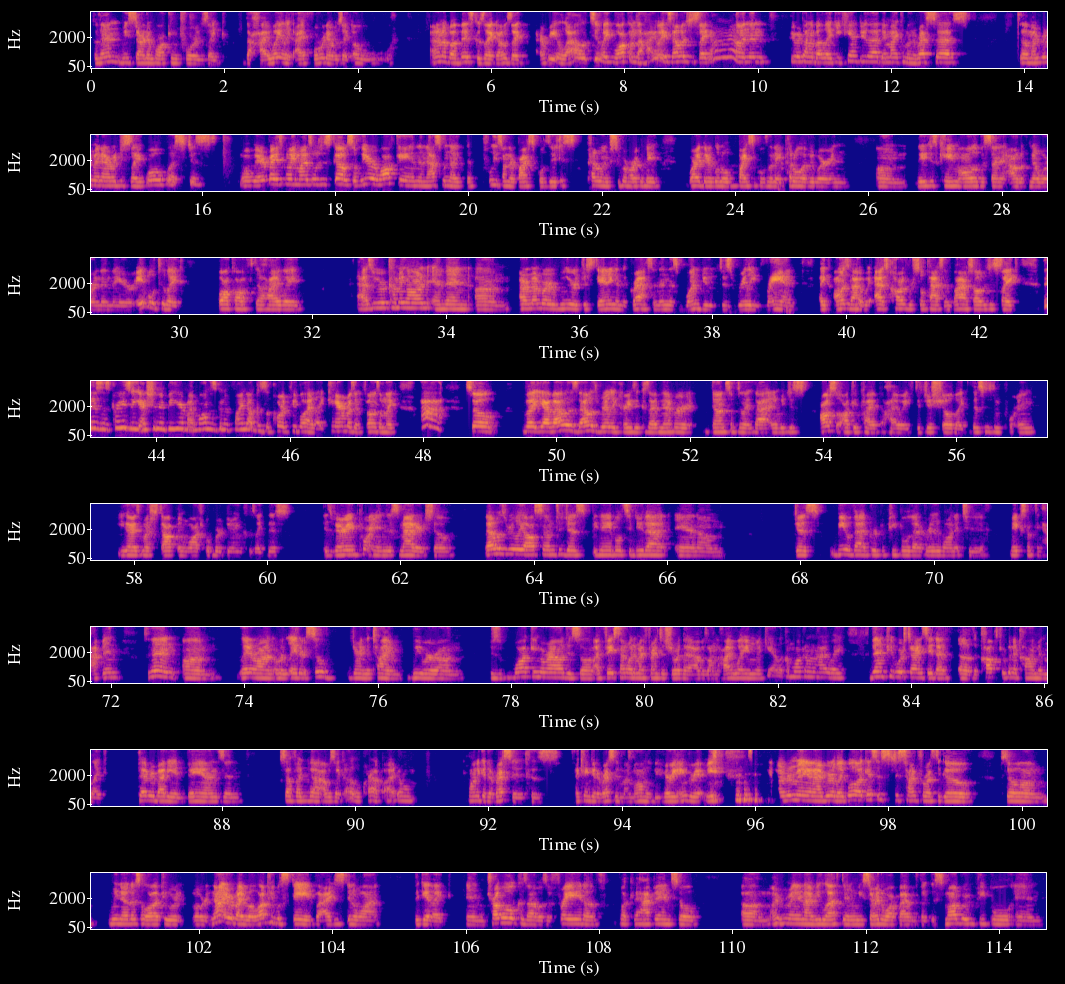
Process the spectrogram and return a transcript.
So then we started walking towards like the highway, like I-40. And I was like, oh, I don't know about this because like I was like, are we allowed to like walk on the highway? So I was just like, I don't know. And then people were talking about like you can't do that. They might come and arrest us. So my roommate and I were just like, well, let's just well, everybody's going, might as well just go. So we were walking, and then that's when like the police on their bicycles, they're just pedaling super hard. And They ride their little bicycles and they pedal everywhere, and um, they just came all of a sudden out of nowhere, and then they were able to like walk off the highway as we were coming on. And then um, I remember we were just standing in the grass, and then this one dude just really ran like onto the highway as cars were still passing by. So I was just like this is crazy. I shouldn't be here. My mom is gonna find out because of course people had like cameras and phones. I'm like, ah. So, but yeah, that was that was really crazy because I've never done something like that, and we just also occupied the highway to just show like this is important. You guys must stop and watch what we're doing because like this is very important in this matter. So that was really awesome to just being able to do that and um, just be with that group of people that really wanted to make something happen. So then um, later on, or later, still during the time, we were um, just walking around. Just um, I FaceTime one of my friends to show that I was on the highway. I'm like, yeah, look, I'm walking on the highway. Then people were starting to say that uh, the cops were gonna come and like put everybody in vans and stuff like that. I was like, oh crap, I don't want to get arrested because I can't get arrested. My mom will be very angry at me. my roommate and I we were like, well, I guess it's just time for us to go. So um, we noticed a lot of people, or not everybody, but a lot of people stayed. But I just didn't want to get like in trouble because I was afraid of what could happen. So um, my roommate and I we left and we started to walk by with like a small group of people, and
